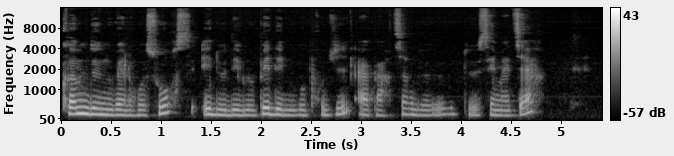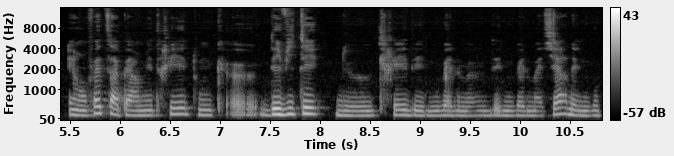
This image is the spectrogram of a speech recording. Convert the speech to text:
comme de nouvelles ressources et de développer des nouveaux produits à partir de, de ces matières. Et en fait, ça permettrait donc euh, d'éviter de créer des nouvelles, des nouvelles matières, des nouveaux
